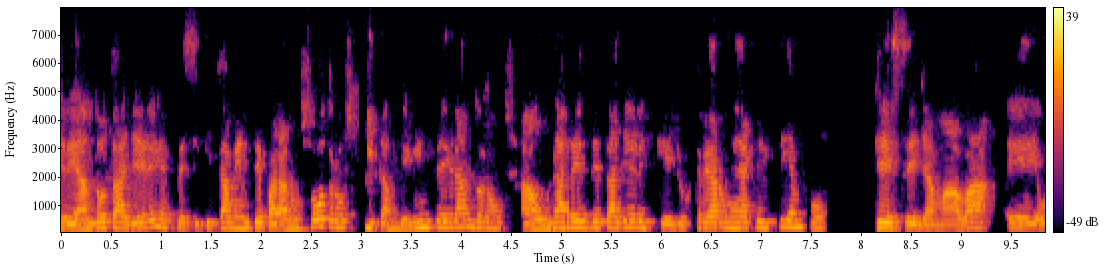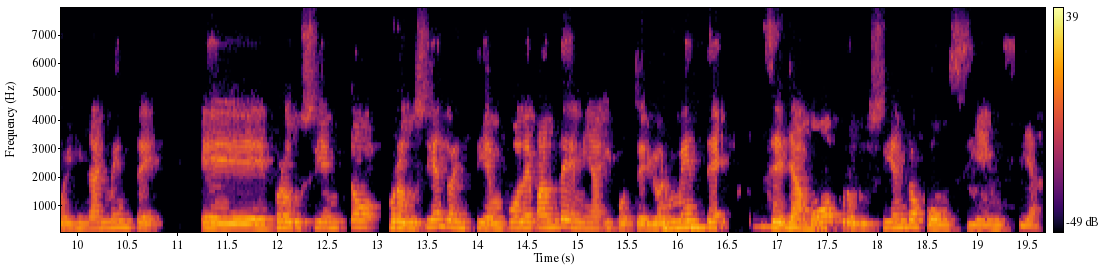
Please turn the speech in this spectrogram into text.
creando talleres específicamente para nosotros y también integrándonos a una red de talleres que ellos crearon en aquel tiempo que se llamaba eh, originalmente eh, produciendo, produciendo en tiempo de pandemia y posteriormente se llamó Produciendo Conciencia.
